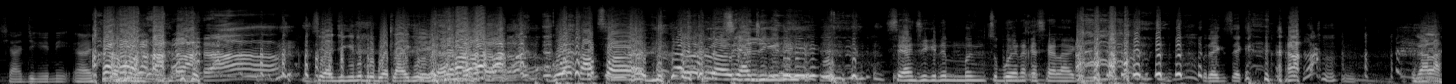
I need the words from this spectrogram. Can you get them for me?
si anjing ini. Si anjing ini. Berbuat lagi ya kan? Gua kapan? si anjing. ini. Si anjing ini mencubuh anaknya saya lagi. Brengsek. Enggak lah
